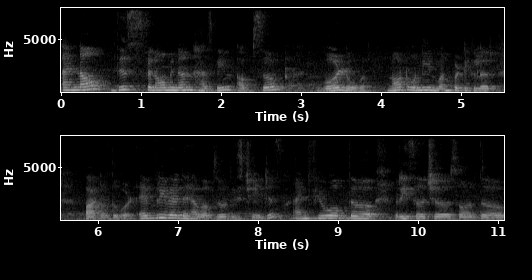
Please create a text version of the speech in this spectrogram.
and now this phenomenon has been observed world over not only in one particular part of the world. Everywhere they have observed these changes and few of the researchers or the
